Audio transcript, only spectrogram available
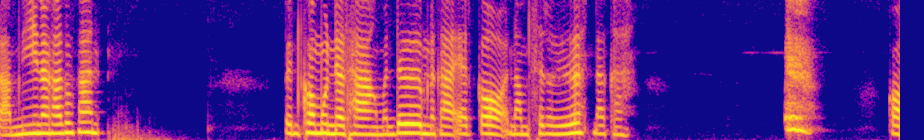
ตามนี้นะคะทุกท่าน เป็นข้อมูลแนวทางเหมือนเดิมนะคะ แอดก็นำเสนอนะคะก็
